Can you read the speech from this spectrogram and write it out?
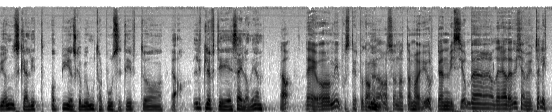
Vi ønsker litt at byen skal bli omtalt positivt og ja, litt løft i seilene igjen. Ja, det er jo mye positivt på gang. Mm. da, sånn at De har jo gjort en viss jobb eh, allerede. Du kommer ut til litt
